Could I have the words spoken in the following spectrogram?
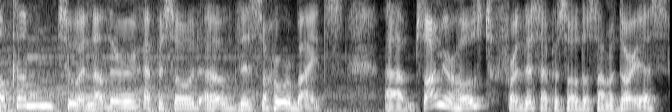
welcome to another episode of the Suhoor Bites. Um, so, I'm your host for this episode, Osama Dorias,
